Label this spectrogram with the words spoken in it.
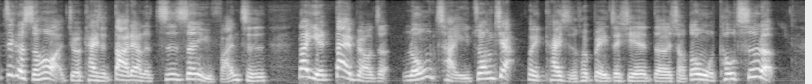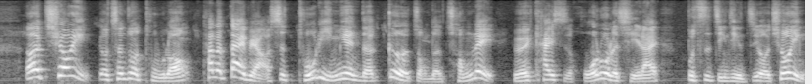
这个时候啊，就会开始大量的滋生与繁殖，那也代表着农产与庄稼会开始会被这些的小动物偷吃了。而蚯蚓又称作土龙，它的代表是土里面的各种的虫类也会开始活络了起来，不是仅仅只有蚯蚓。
